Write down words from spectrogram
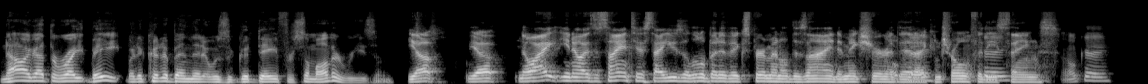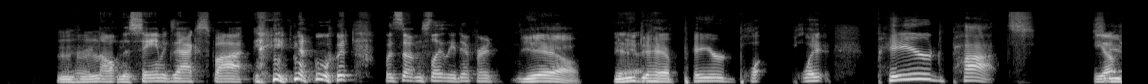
Now I got the right bait," but it could have been that it was a good day for some other reason. Yep. Yep. No, I, you know, as a scientist, I use a little bit of experimental design to make sure that I Okay, control for these things. Okay. Mm-hmm. right. All in the same exact spot, you know, with with something slightly different. Yeah, you Yeah. need to have paired pl- play paired pots. So you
